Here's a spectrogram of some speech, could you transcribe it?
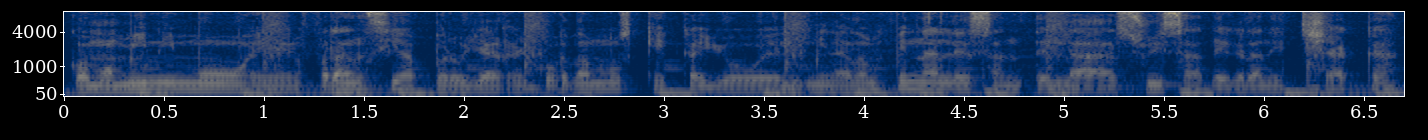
como mínimo en Francia, pero ya recordamos que cayó eliminado en penales ante la Suiza de Granit Xhaka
